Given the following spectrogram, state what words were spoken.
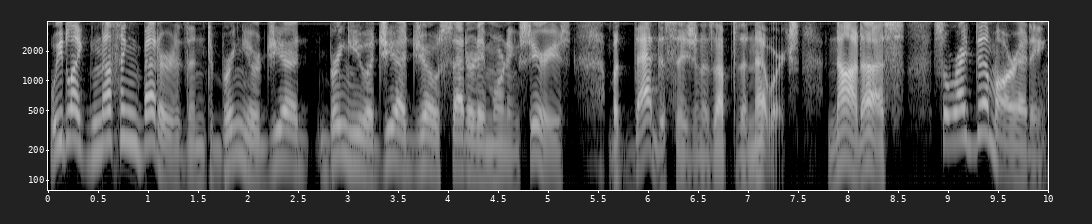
We'd like nothing better than to bring you a G.I. bring you a G.I. Joe Saturday morning series, but that decision is up to the networks, not us. So write them already.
